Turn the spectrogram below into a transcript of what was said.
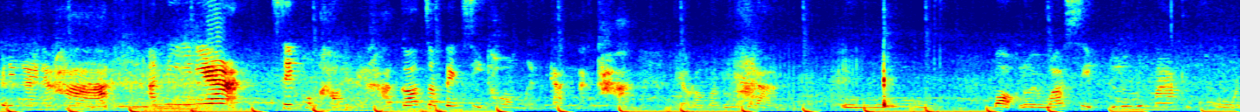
เป็นยังไงนะคะ อันนี้เนี่ยซิปของเขาเห็นไหมคะ ก็จะเป็นสีทองเหมือนกันนะคะ เดี๋ยวเรามาดูกัน อ้บอกเลยว่าซิปลื่นมากทุกคน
